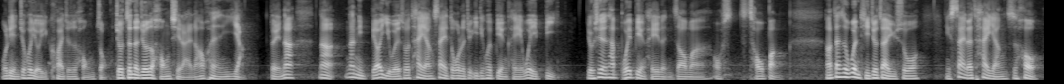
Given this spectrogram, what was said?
我脸就会有一块就是红肿，就真的就是红起来，然后会很痒。对，那那那你不要以为说太阳晒多了就一定会变黑，未必。有些人他不会变黑的，你知道吗？哦，超棒！啊，但是问题就在于说，你晒了太阳之后，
